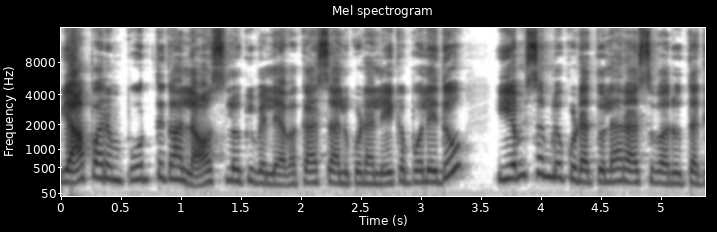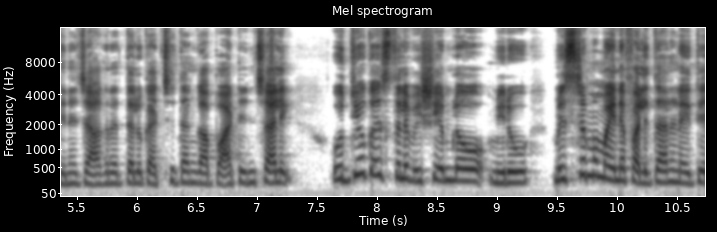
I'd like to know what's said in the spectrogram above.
వ్యాపారం పూర్తిగా లాస్లోకి వెళ్ళే అవకాశాలు కూడా లేకపోలేదు. ఈ అంశంలో కూడా తులారాశి వారు తగిన జాగ్రత్తలు ఖచ్చితంగా పాటించాలి. ఉద్యోగస్తుల విషయంలో మీరు మిశ్రమమైన ఫలితాలనైతే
